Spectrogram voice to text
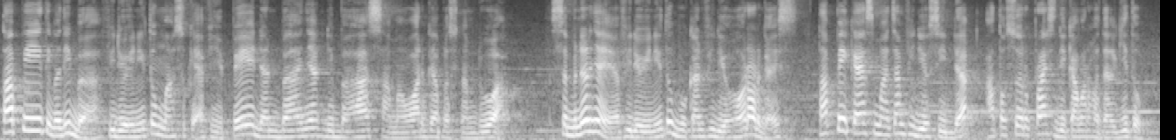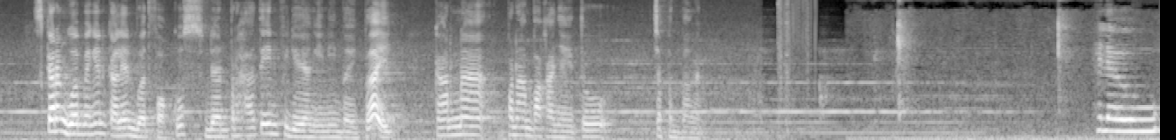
Tapi tiba-tiba video ini tuh masuk ke FYP dan banyak dibahas sama warga plus 62. Sebenarnya ya video ini tuh bukan video horor guys, tapi kayak semacam video sidak atau surprise di kamar hotel gitu. Sekarang gue pengen kalian buat fokus dan perhatiin video yang ini baik-baik karena penampakannya itu cepet banget. Hello.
